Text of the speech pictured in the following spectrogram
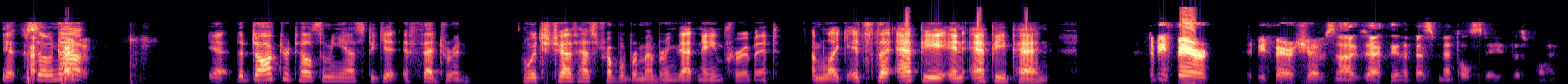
Yeah. So now, kind of. Yeah, the doctor tells him he has to get ephedrine, which Chev has trouble remembering that name for a bit. I'm like, it's the epi in EpiPen. To be fair, to be fair, Chev's not exactly in the best mental state at this point,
